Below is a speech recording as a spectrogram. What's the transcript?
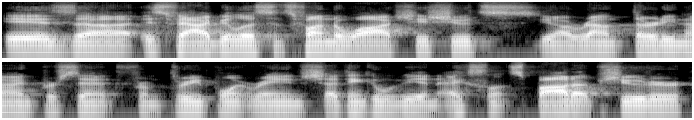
is uh, is fabulous. It's fun to watch. He shoots you know around 39% from three point range. I think it would be an excellent spot up shooter.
